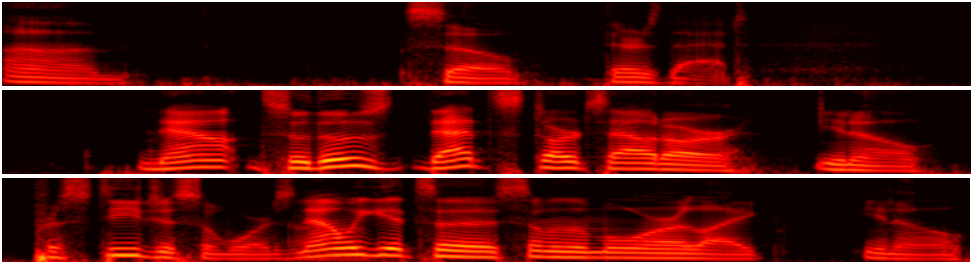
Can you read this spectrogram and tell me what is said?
Um, so there's that. Now, so those that starts out our you know prestigious awards. Now Uh-huh. we get to some of the more like you know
